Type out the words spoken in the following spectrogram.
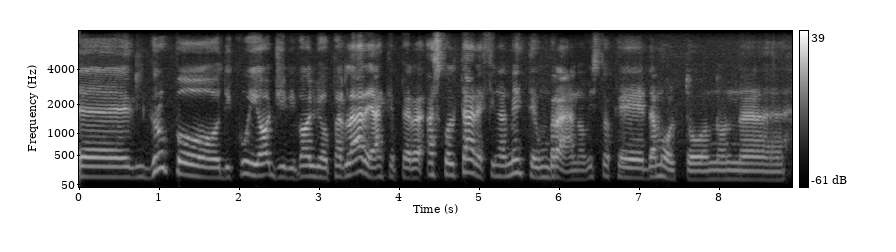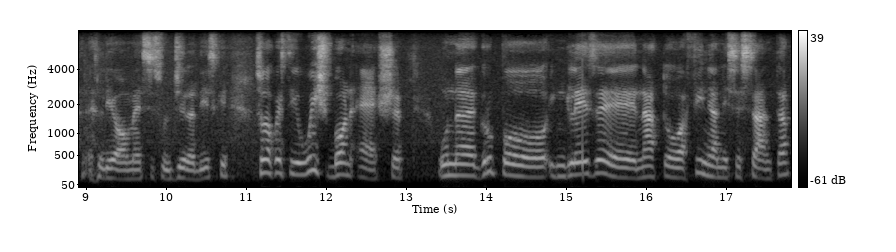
Eh, il gruppo di cui oggi vi voglio parlare anche per ascoltare finalmente un brano, visto che da molto non eh, li ho messi sul giradischi, sono questi Wishbone Ash, un eh, gruppo inglese nato a fine anni 60.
